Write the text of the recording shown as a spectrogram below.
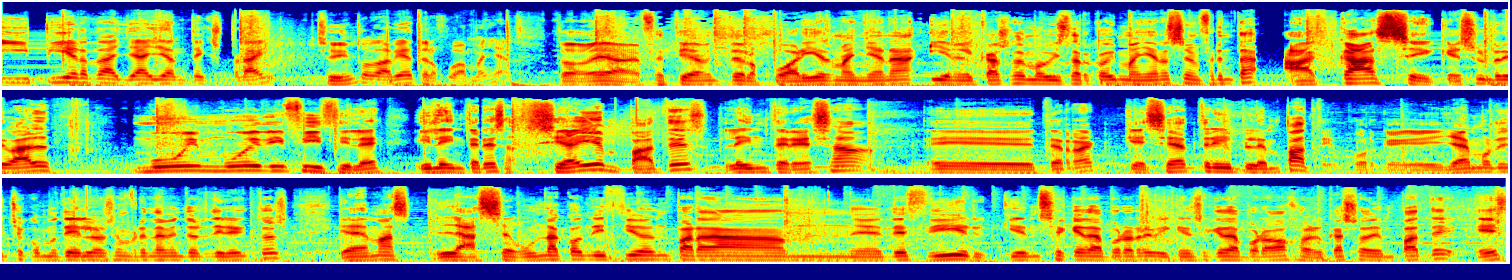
y pierda Giant X Pride, Sí. todavía te lo juegas mañana. Todavía, efectivamente, lo jugarías mañana. Y en el caso de Movistar Coin, mañana se enfrenta a Case, que es un rival muy, muy difícil, ¿eh? Y le interesa, si hay empates, le interesa, eh, Terra, que sea triple empate, porque ya hemos dicho cómo tienen los enfrentamientos directos. Y además, la segunda condición para mm, eh, decidir quién se queda por arriba y quién se queda por abajo en el caso de empate es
